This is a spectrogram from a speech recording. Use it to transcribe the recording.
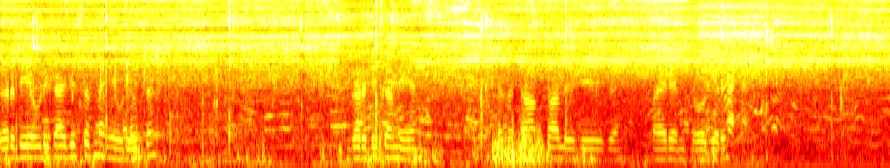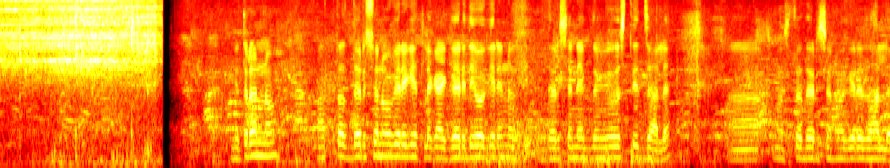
गर्दी एवढी काय दिसत नाही एवढी इथं. गर्दी कमी आहे. त्याचं काम चालू आहे की पायऱ्यांचं वगैरे. मित्रांनो आत्ताच दर्शन वगैरे घेतलं काय गर्दी वगैरे नव्हती. दर्शन एकदम व्यवस्थित झालं. मस्त दर्शन वगैरे झालं.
